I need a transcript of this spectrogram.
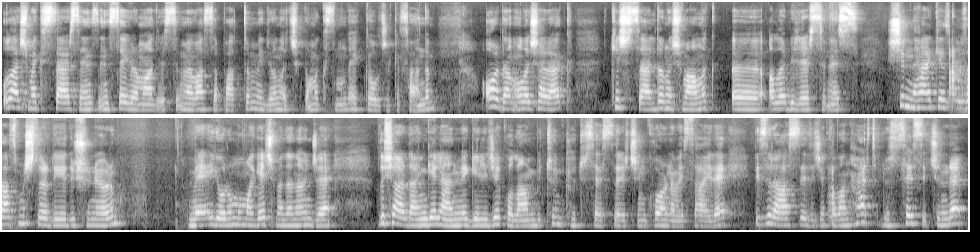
ulaşmak isterseniz Instagram adresim ve WhatsApp hattım videonun açıklama kısmında ekli olacak efendim. Oradan ulaşarak kişisel danışmanlık e, alabilirsiniz. Şimdi herkes göz atmıştır diye düşünüyorum. Ve yorumuma geçmeden önce dışarıdan gelen ve gelecek olan bütün kötü sesler için korna vesaire bizi rahatsız edecek olan her türlü ses için de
